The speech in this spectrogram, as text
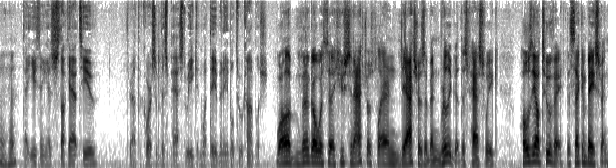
Mm-hmm. that you think has stuck out to you throughout the course of this past week and what they've been able to accomplish. Well, I'm going to go with the Houston Astros player, and the Astros have been really good this past week. Jose Altuve, the second baseman,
